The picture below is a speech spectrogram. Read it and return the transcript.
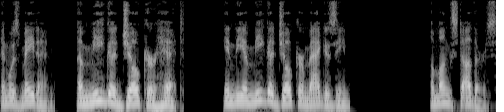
and was made an Amiga Joker hit in the Amiga Joker magazine amongst others.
